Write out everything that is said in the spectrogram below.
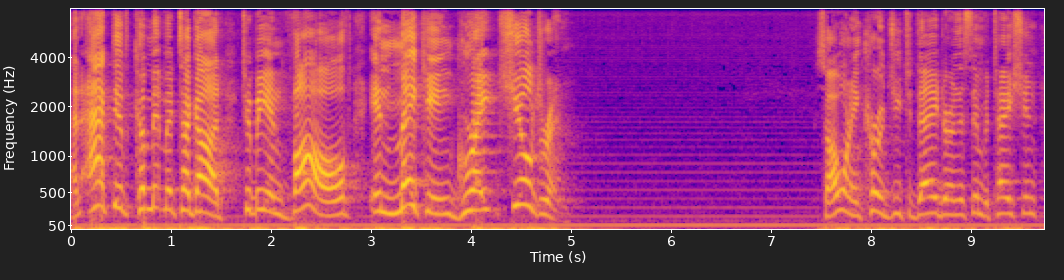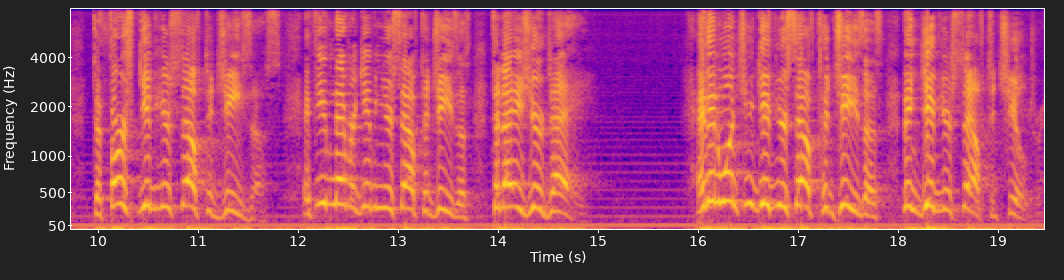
An active commitment to God to be involved in making great children. So I want to encourage you today during this invitation to first give yourself to Jesus. If you've never given yourself to Jesus, today's your day. And then once you give yourself to Jesus, then give yourself to children.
